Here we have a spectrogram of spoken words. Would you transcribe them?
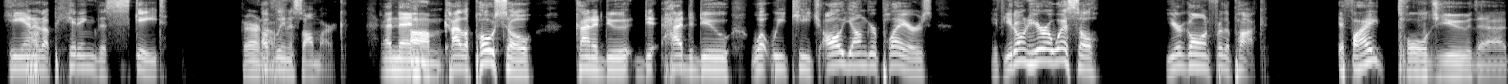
he ended up hitting the skate Fair enough. of Linus Ullmark. And then Um, Kyle Okposo kind of do di- had to do what we teach all younger players. If you don't hear a whistle, you're going for the puck. if I told you that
